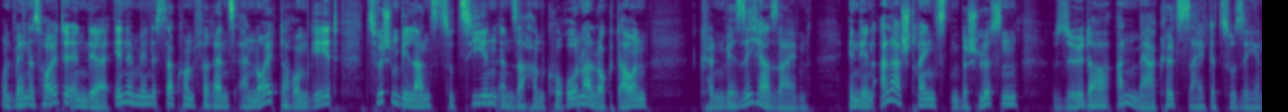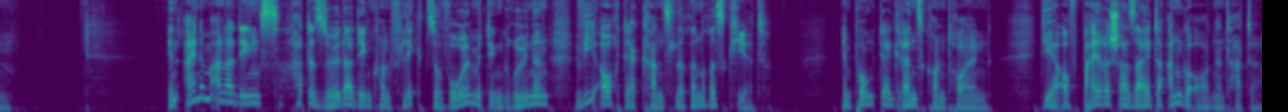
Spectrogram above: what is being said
Und wenn es heute in der Innenministerkonferenz erneut darum geht, Zwischenbilanz zu ziehen in Sachen Corona-Lockdown, können wir sicher sein, in den allerstrengsten Beschlüssen Söder an Merkels Seite zu sehen. In einem allerdings hatte Söder den Konflikt sowohl mit den Grünen wie auch der Kanzlerin riskiert. Im Punkt der Grenzkontrollen, die er auf bayerischer Seite angeordnet hatte.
